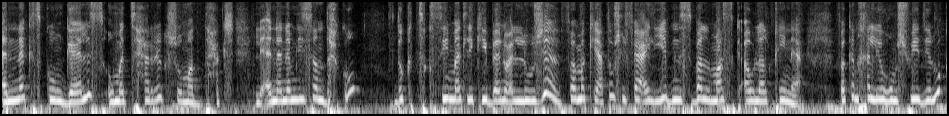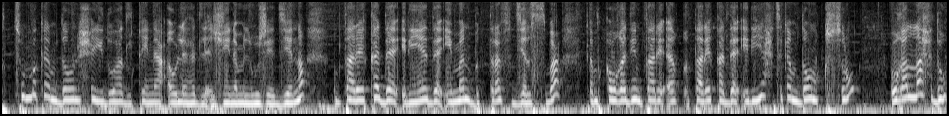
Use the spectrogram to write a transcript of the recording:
أنك تكون جالس وما تحركش وما تضحكش. لأننا ملي تنضحكو دوك التقسيمات اللي كيبانوا على الوجه فما كيعطوش الفاعلية بالنسبة للماسك أو القناع فكنخليوهم شوية ديال الوقت ثم كنبداو نحيدوا هذا القناع أو هذه العجينه من الوجه ديالنا بطريقة دائرية دائما بالطرف ديال الصبع كنبقاو غاديين بطريقه طريقة دائرية حتى كنبداو نقشروا وغنلاحظوا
